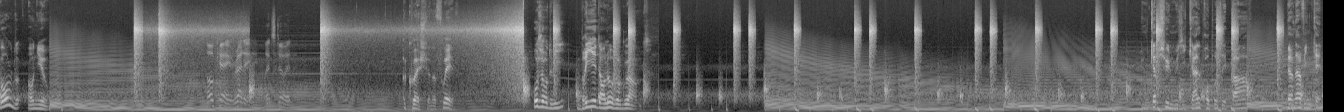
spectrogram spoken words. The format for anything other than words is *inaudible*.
Cold or new Okay, ready. Let's do it. A question of wave. Aujourd'hui, briller dans l'overground. Une capsule musicale proposée par Bernard Winken.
